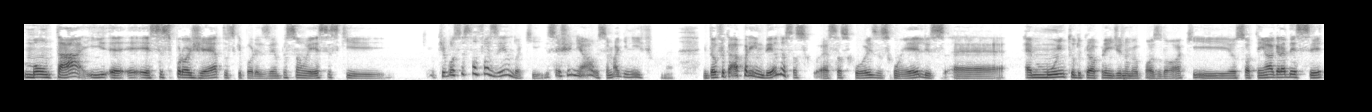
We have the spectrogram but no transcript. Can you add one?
montar e, é, esses projetos que, por exemplo, são esses que, o que vocês estão fazendo aqui. Isso é genial, isso é magnífico. Né? Então, ficar aprendendo essas, essas coisas com eles é, é muito do que eu aprendi no meu pós-doc e eu só tenho a agradecer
